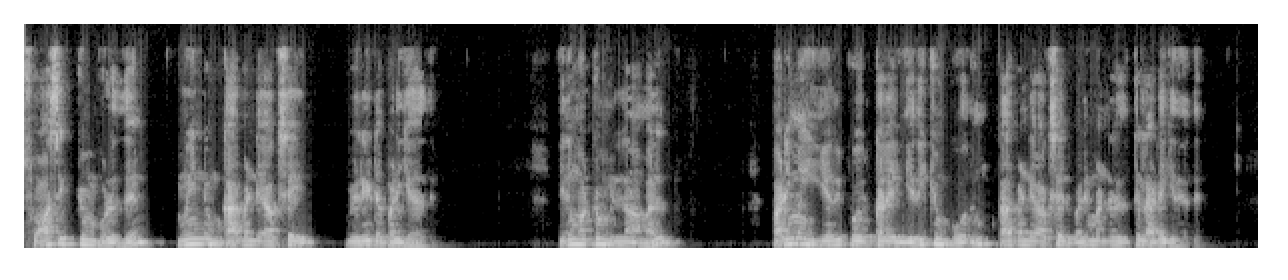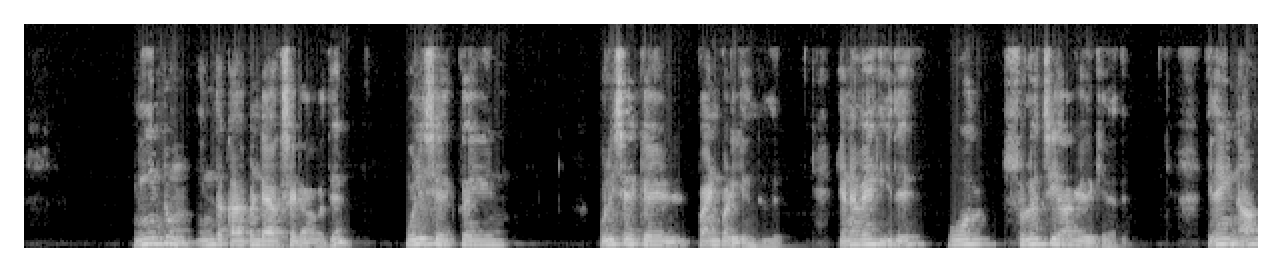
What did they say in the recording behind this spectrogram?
சுவாசிக்கும் பொழுது மீண்டும் கார்பன் டை ஆக்சைடு வெளியிடப்படுகிறது. இது மட்டும் இல்லாமல் படிம எரிபொருட்களை எரிக்கும் போதும் கார்பன் டை ஆக்சைடு வளிமண்டலத்தில் அடைகிறது. மீண்டும் இந்த கார்பன் டை ஆக்சைடு ஆவது ஒளி சேர்க்கையின் ஒளி சேர்க்கையில் பயன்படுகின்றது. எனவே இது ஓர் சுழற்சியாக இருக்கிறது. இதை நாம்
